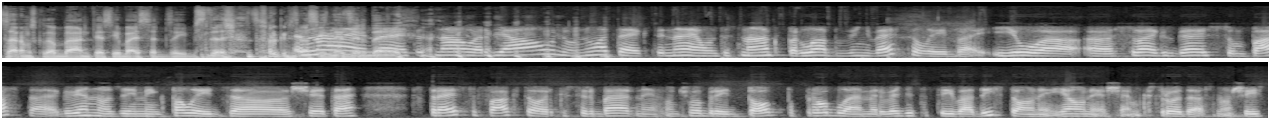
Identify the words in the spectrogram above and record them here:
cerams, ka to bērnu tiesība aizsardzības dažādas organizācijas nē, nedzirdēja? Nē, tas nav ar ļaunu, noteikti nē, un tas nāk par labu viņu veselībai, jo uh, svaigs gaiss un pastaiga viennozīmīgi palīdz uh, šie te stresa faktori, kas ir bērniem, un šobrīd topa problēma ir veģetatīvā distonija jauniešiem, kas rodas no šīs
